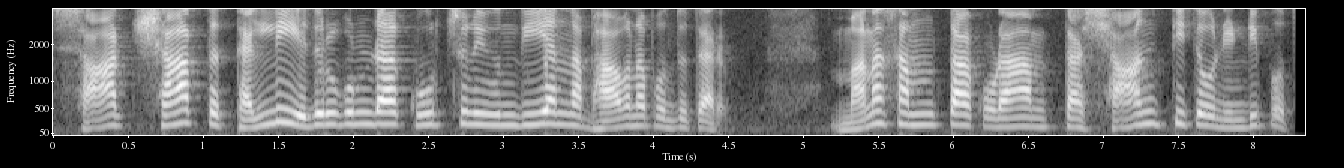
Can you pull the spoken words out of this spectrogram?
సాక్షాత్ తల్లి ఎదురుగుండా కూర్చుని ఉంది అన్న భావన పొందుతారు. మనసంతా కూడా అంత శాంతితో నిండిపోతుంది.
